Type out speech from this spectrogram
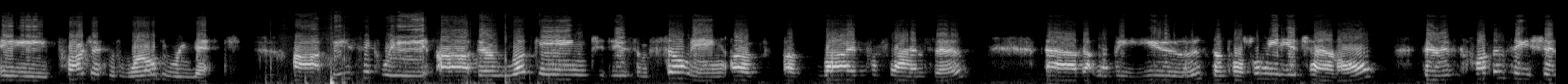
a project with World Remit. Uh, basically, uh, they're looking to do some filming of, of live performances uh, that will be used on social media channels. There is compensation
